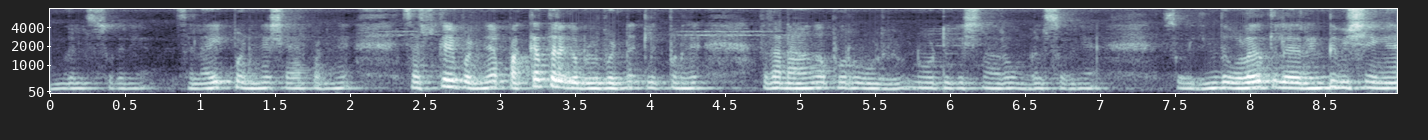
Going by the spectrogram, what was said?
உங்கள் சுகன்யா. ஸோ லைக் பண்ணுங்கள் ஷேர் பண்ணுங்கள் சப்ஸ்கிரைப் பண்ணுங்கள் பக்கத்தில் இருக்க பில் பட்டனை கிளிக் பண்ணுங்கள் அப்போ தான் நாங்கள் போகிற ஒரு நோட்டிஃபிகேஷன் வரும் உங்கள் சுகன்யா. ஸோ இந்த உலகத்தில் ரெண்டு விஷயங்க.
